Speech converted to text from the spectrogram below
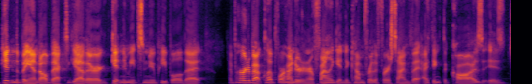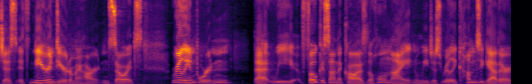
getting the band all back together, getting to meet some new people that have heard about Club 400 and are finally getting to come for the first time. But I think the cause is just, it's near and dear to my heart. And so it's really important that we focus on the cause the whole night and we just really come together.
